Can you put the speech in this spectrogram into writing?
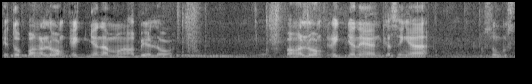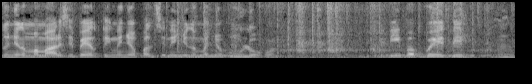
Ito pangalawang egg niya na mga abel, oh. Pangalawang egg niya na yan kasi nga gustong gusto niya ng mamaris eh, pero tingnan niyo, pansinin niyo naman yung ulo ko. Hindi pa pwede. Hmm.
